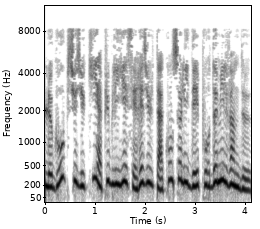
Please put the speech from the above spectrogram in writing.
Le groupe Suzuki a publié ses résultats consolidés pour 2022.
